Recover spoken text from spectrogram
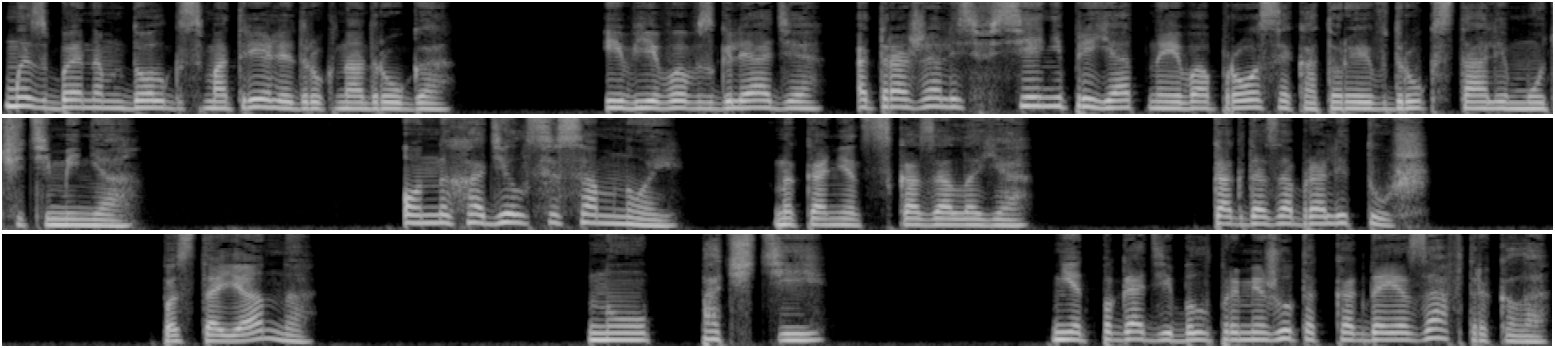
Мы с Беном долго смотрели друг на друга, и в его взгляде отражались все неприятные вопросы, которые вдруг стали мучить и меня. «Он находился со мной», — наконец сказала я, — «когда забрали тушь». «Постоянно?» «Ну, Почти. Нет, погоди, был промежуток, когда я завтракала,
